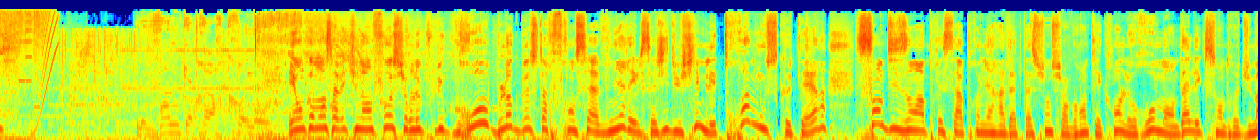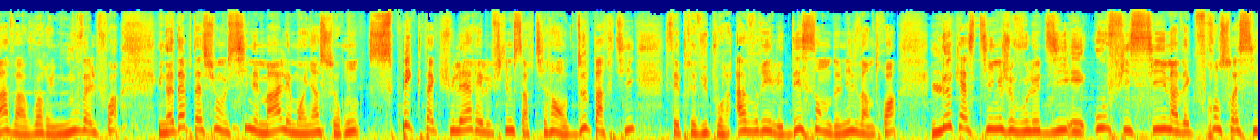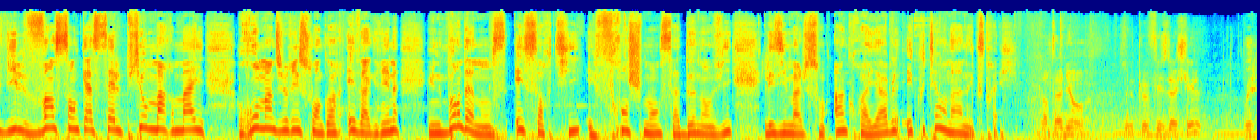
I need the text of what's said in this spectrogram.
Le 24 heures chrono. Et on commence avec une info sur le plus gros blockbuster français à venir et il s'agit du film Les Trois Mousquetaires. 110 ans après sa première adaptation sur grand écran, le roman d'Alexandre Dumas va avoir une nouvelle fois une adaptation au cinéma. Les moyens seront spectaculaires et le film sortira en deux parties. C'est prévu pour avril et décembre 2023. Le casting, je vous le dis, est oufissime avec François Civil, Vincent Cassel, Pio Marmaille, Romain Duris ou encore Eva Green. Une bande-annonce est sortie et franchement, ça donne envie. Les images sont incroyables. Écoutez, on a un extrait. D'Artagnan, vous êtes le fils d'Achille Oui.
